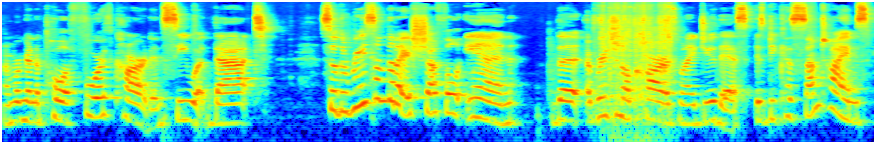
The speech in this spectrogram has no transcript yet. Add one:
And we're going to pull a fourth card and see what that. So the reason that I shuffle in the original cards when I do this is because sometimes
